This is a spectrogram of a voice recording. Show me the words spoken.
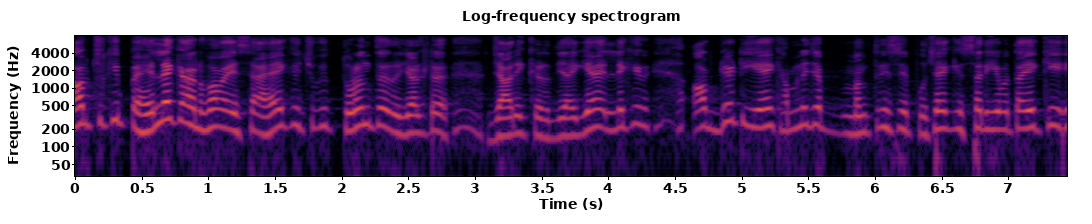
अब चूँकि पहले का अनुभव ऐसा है कि चूँकि तुरंत रिज़ल्ट जारी कर दिया गया है। लेकिन अपडेट ये है कि हमने जब मंत्री से पूछा कि, सर, ये बताइए कि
